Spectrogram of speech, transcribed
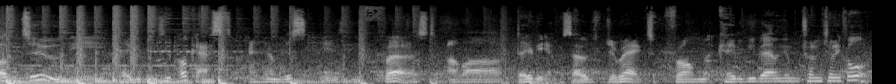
Welcome to the KBBC podcast, and this is the first of our daily episodes direct from KBB Birmingham 2024.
